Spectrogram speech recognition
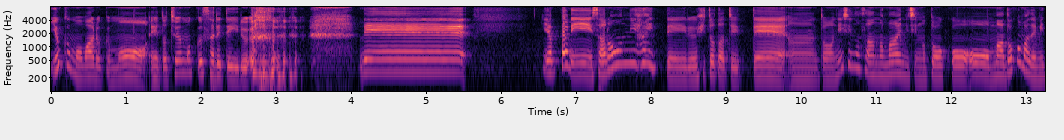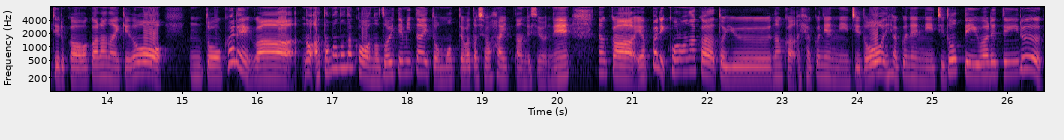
良くも悪くも、えーと注目されている。でやっぱりサロンに入っている人たちってうんと西野さんの毎日の投稿を、まあ、どこまで見てるかはわからないけど、うんと、彼がの頭の中を覗いてみたいと思って私は入ったんですよね。なんかやっぱりコロナ禍というなんか100年に一度200年に一度って言われている、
